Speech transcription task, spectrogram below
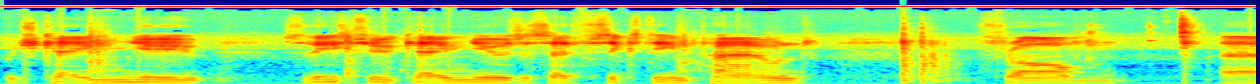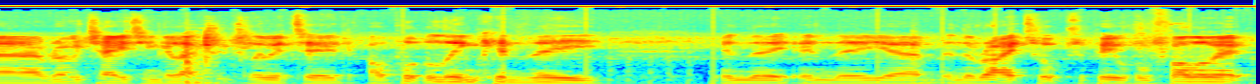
which came new so these two came new as I said for 16 pound from uh, Rotating Electrics Limited. I'll put the link in the in the in the um, in the write-up so people can follow it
